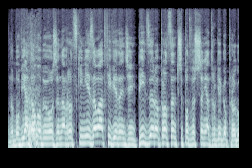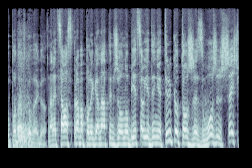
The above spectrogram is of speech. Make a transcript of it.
No bo wiadomo było, że Nawrocki nie załatwi w jeden dzień PIT 0% czy podwyższenia drugiego progu podatkowego. No ale cała sprawa polega na tym, że on obiecał jedynie tylko to, że złoży sześć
